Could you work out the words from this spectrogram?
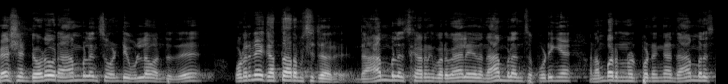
பேஷண்ட்டோட ஒரு ஆம்புலன்ஸ் வண்டி உள்ளே வந்தது. உடனே கத்த ஆரம்பிச்சிட்டாரு. இந்த ஆம்புலன்ஸ்காரங்க வேறு வேலையில் அந்த ஆம்புலன்ஸை பிடிங்க நம்பர் நோட் பண்ணுங்க அந்த ஆம்புலன்ஸ்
